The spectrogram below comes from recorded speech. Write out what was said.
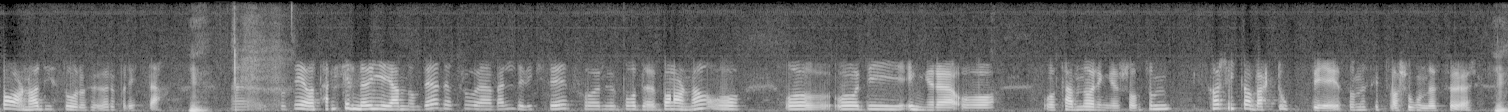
barna de står og hører på dette. Mm. Så det å tenke nøye gjennom det, det tror jeg er veldig viktig for både barna og, og, og de yngre og, og tenåringer sånn, som kanskje ikke har vært oppe i sånne situasjoner før. Mm.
